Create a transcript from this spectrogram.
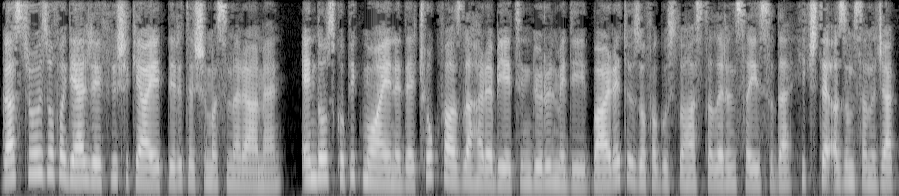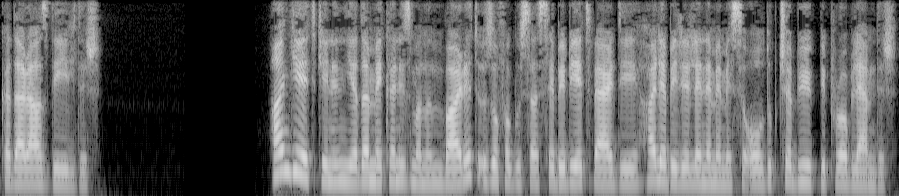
Gastroözofagel reflü şikayetleri taşımasına rağmen, endoskopik muayenede çok fazla harabiyetin görülmediği baret özofaguslu hastaların sayısı da hiç de azımsanacak kadar az değildir. Hangi etkenin ya da mekanizmanın baret özofagusa sebebiyet verdiği hala belirlenememesi oldukça büyük bir problemdir.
